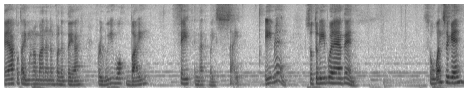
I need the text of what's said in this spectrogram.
Kaya po tayo mga mana ng palataya, for we walk by faith and not by sight. Amen. So tuloy po natin. So once again,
